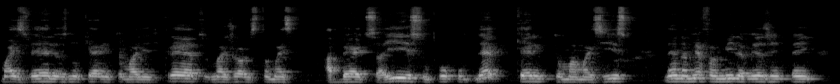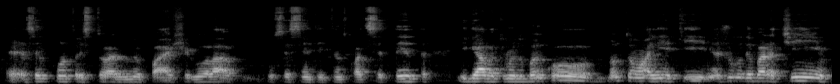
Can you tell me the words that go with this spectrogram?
mais velhos não querem tomar linha de crédito, os mais jovens estão mais abertos a isso, um pouco, né, querem tomar mais risco. Né? Na minha família mesmo a gente tem, é, eu sempre conto a história do meu pai, chegou lá com 60 e tanto, quase 70, ligava a turma do banco, oh, vamos tomar uma linha aqui, me ajuda de baratinho.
